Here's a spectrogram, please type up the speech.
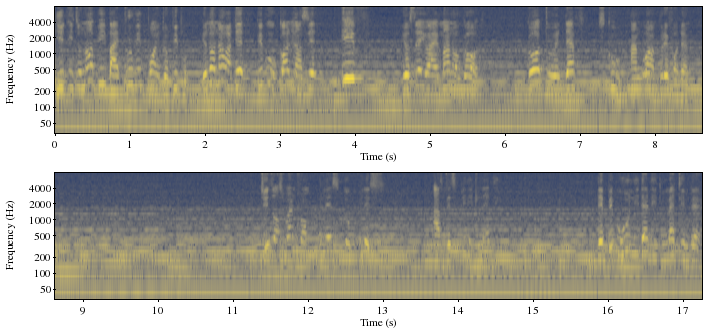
it will not be by proving point to people. You know, nowadays, people will call you and say, if you say you are a man of God, go to a deaf school and go and pray for them. Jesus went from place to place as the Spirit led him. The people who needed it met him there.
